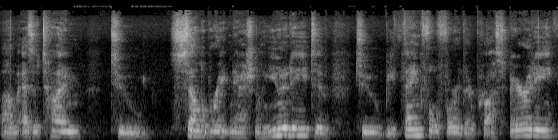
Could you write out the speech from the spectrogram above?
um, as a time to celebrate national unity, to, to be thankful for their prosperity,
